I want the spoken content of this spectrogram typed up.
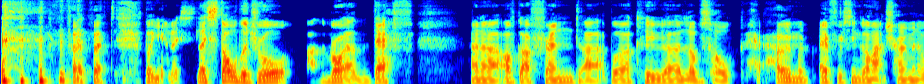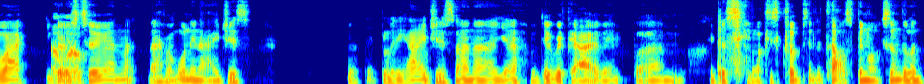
Perfect. But yeah, they, they stole the draw right at the death. And uh, I've got a friend at work who uh, loves Hull. Home every single match, home and away, he oh, goes to, and they haven't won in ages, bloody ages. And uh, yeah, we do rip it out of him. But um, it does seem like his club's in the tailspin like Sunderland.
